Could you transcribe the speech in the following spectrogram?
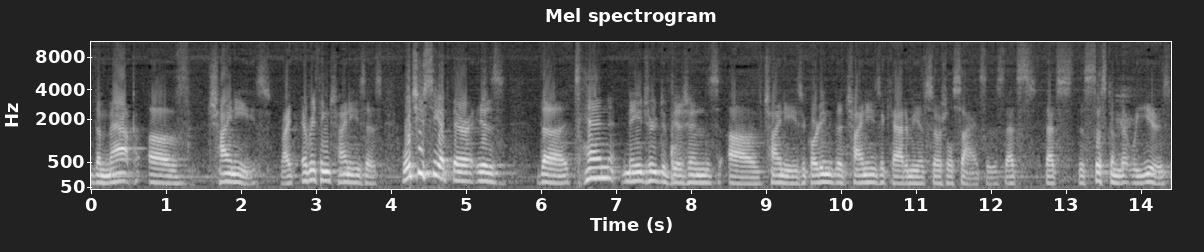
the map of Chinese, right? Everything Chinese is. What you see up there is the 10 major divisions of Chinese according to the Chinese Academy of Social Sciences. That's, that's the system that we use.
